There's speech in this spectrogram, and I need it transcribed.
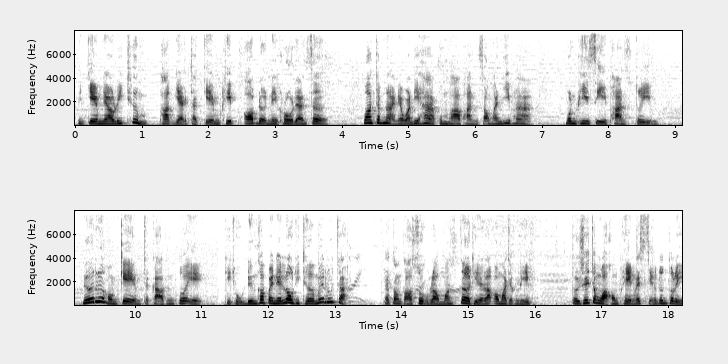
เป็นเกมแนวริทึมภาคแยกจากเกม Clip of the Necro Dancer วางจำหน่ายในวันที่ 5 กุมภาพันธ์ 2025 บน PC ผ่านสตรีม เนื้อเรื่องของเกมจะกล่าวถึงตัวเอก ที่ถูกดึงเข้าไปในโลกที่เธอไม่รู้จัก และต้องต่อสู้กับเหล่ามอนสเตอร์ที่ได้รักออกมาจากลิฟต์โดยใช้จังหวะของเพลงและเสียงดนตรี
